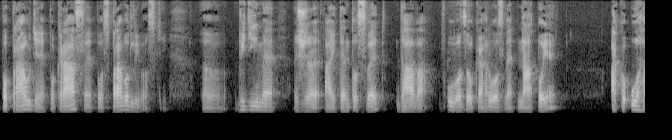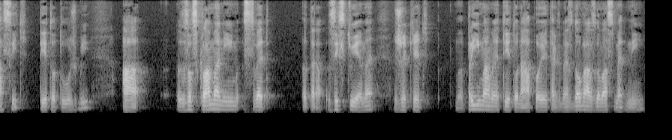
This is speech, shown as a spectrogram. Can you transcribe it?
po pravde, po kráse, po spravodlivosti. Vidíme, že aj tento svet dáva v úvodzovkách rôzne nápoje, ako uhasiť tieto túžby a so sklamaním svet e, teda zistujeme, že keď príjmame tieto nápoje, tak sme znova a znova smední,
